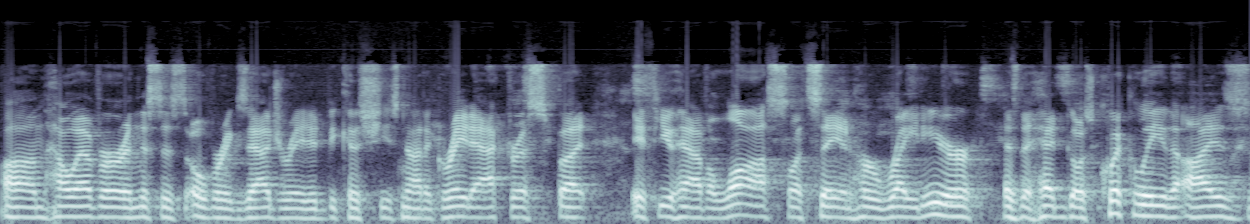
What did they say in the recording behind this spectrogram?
Um, however, and this is over exaggerated because she's not a great actress, but if you have a loss, let's say in her right ear, as the head goes quickly, the eyes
